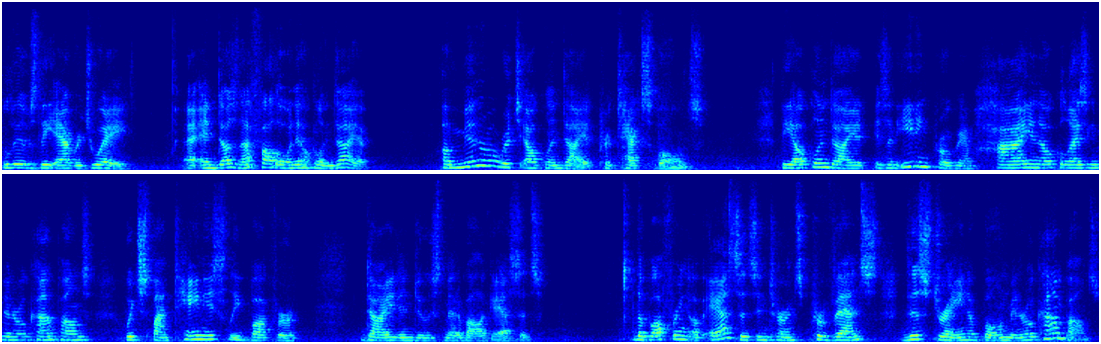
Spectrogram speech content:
lives the average way and does not follow an alkaline diet. A mineral-rich alkaline diet protects bones. The alkaline diet is an eating program high in alkalizing mineral compounds which spontaneously buffer diet-induced metabolic acids. The buffering of acids in turn prevents this drain of bone mineral compounds.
